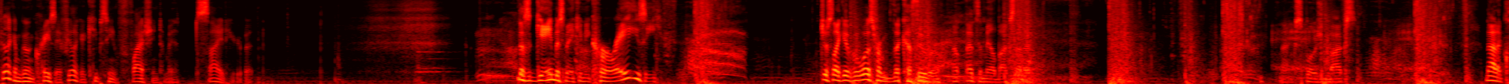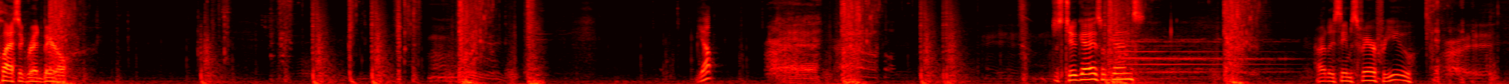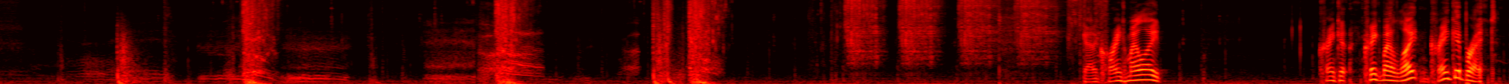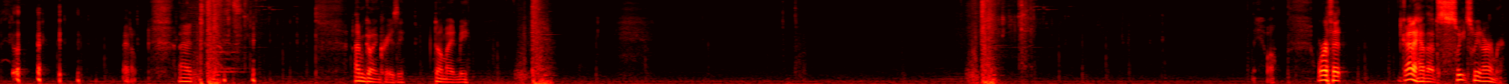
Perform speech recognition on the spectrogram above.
feel like I'm going crazy. I feel like I keep seeing flashing to my side here, but... This game is making me crazy. Just like if it was from the Cthulhu. Oh, that's a mailbox, not a... Not explosion box. Not a classic red barrel. Yep. Just two guys with guns? Hardly seems fair for you. Gotta crank my light. Crank it, crank my light and crank it bright. I don't. I, I'm going crazy. Don't mind me. Yeah, well, worth it. Gotta have that sweet, sweet armor.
